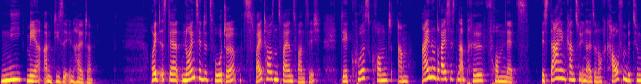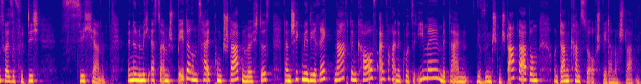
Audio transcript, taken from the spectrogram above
nie mehr an diese Inhalte. Heute ist der 19.02.2022. Der Kurs kommt am 31. April vom Netz. Bis dahin kannst du ihn also noch kaufen bzw. für dich sichern. Wenn du nämlich erst zu einem späteren Zeitpunkt starten möchtest, dann schick mir direkt nach dem Kauf einfach eine kurze E-Mail mit deinem gewünschten Startdatum und dann kannst du auch später noch starten.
